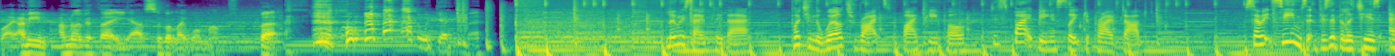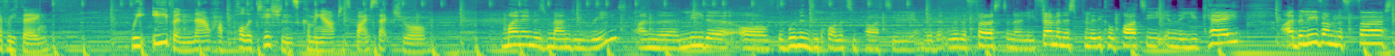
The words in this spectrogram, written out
like i mean i'm not over 30 yet i've still got like one month but we're getting there Lewis Oakley there, putting the world to rights for bi people, despite being a sleep deprived dad. So it seems that visibility is everything. We even now have politicians coming out as bisexual. My name is Mandu Reid. I'm the leader of the Women's Equality Party, and we're the, we're the, first and only feminist political party in the UK. I believe I'm the first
